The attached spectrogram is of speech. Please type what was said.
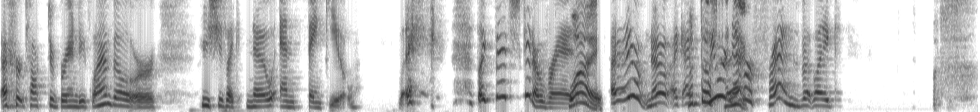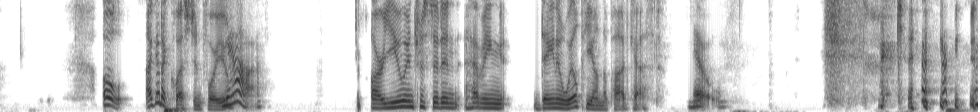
ever talk to Brandi Glanville?" Or he, she's like, "No, and thank you." Like, like, bitch, get over it. Why? I, I don't know. Like, I, we were never friends, but like, Oh, I got a question for you. yeah, Are you interested in having Dana Wilkey on the podcast? no. Okay.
